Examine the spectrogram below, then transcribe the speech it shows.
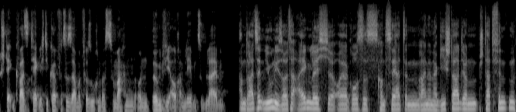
stecken quasi täglich die Köpfe zusammen und versuchen was zu machen und irgendwie auch am Leben zu bleiben. Am 13. Juni sollte eigentlich äh, euer großes Konzert im Rhein-Energiestadion stattfinden.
